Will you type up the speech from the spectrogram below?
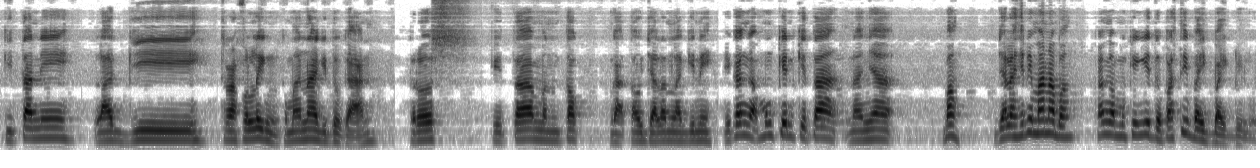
kita nih lagi traveling ke mana gitu kan, terus kita mentok nggak tahu jalan lagi nih, ya kan nggak mungkin kita nanya, bang, jalan ini mana bang? Kan nggak mungkin gitu, pasti baik-baik dulu.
